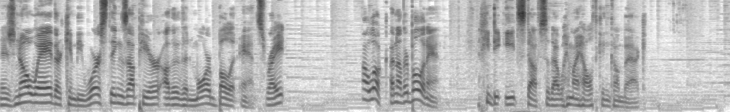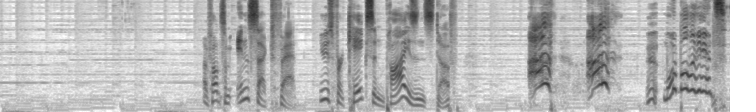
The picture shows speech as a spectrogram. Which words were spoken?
There's no way there can be worse things up here other than more bullet ants, right? Oh, look, another bullet ant. I need to eat stuff so that way my health can come back. I found some insect fat. Used for cakes and pies and stuff. Ah! Ah! More bullet ants!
